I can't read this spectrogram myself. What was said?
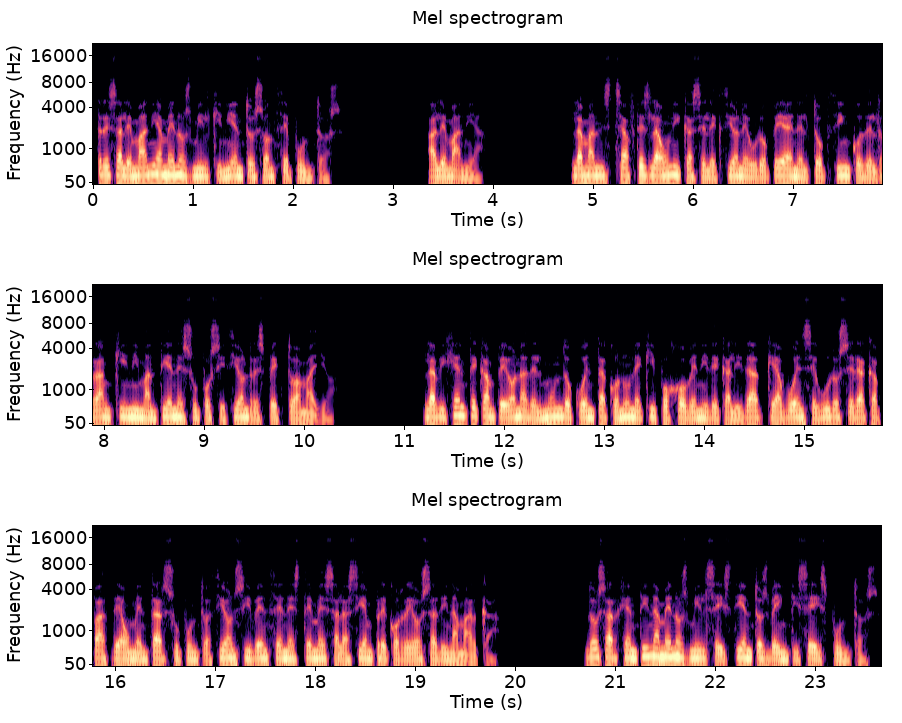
3 Alemania menos 1511 puntos. Alemania. La Mannschaft es la única selección europea en el top 5 del ranking y mantiene su posición respecto a mayo. La vigente campeona del mundo cuenta con un equipo joven y de calidad que a buen seguro será capaz de aumentar su puntuación si vencen este mes a la siempre correosa Dinamarca. 2 Argentina menos 1626 puntos.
